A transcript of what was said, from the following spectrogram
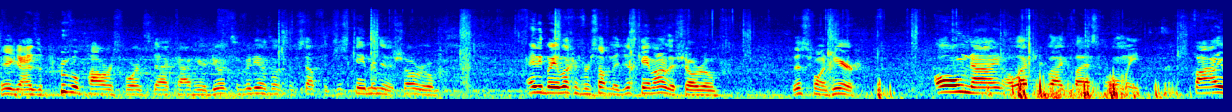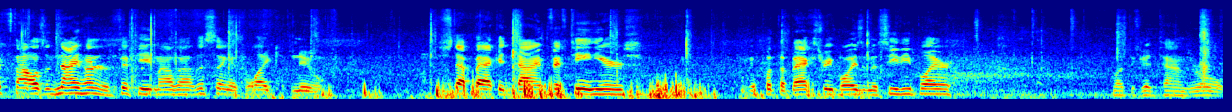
Hey guys, ApprovalPowerSports.com here doing some videos on some stuff that just came into the showroom. Anybody looking for something that just came out of the showroom, this one here, 09 Electra Glide Classic only, 5,958 miles on it. This thing is like new. Step back in time 15 years. You can put the Backstreet Boys in the CD player. Let the good times roll.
